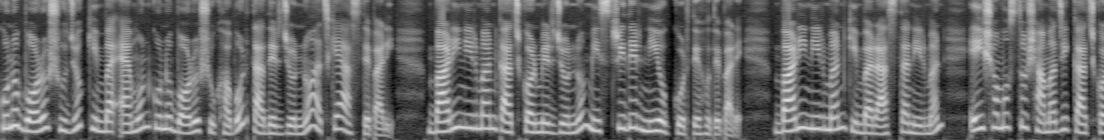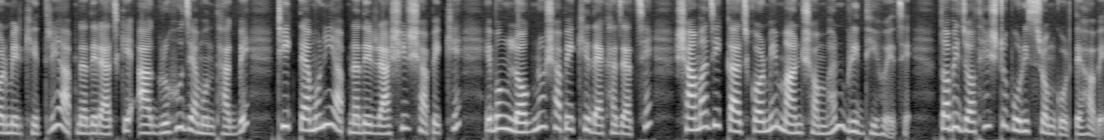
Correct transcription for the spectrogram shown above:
কোনো বড় সুযোগ কিংবা এমন কোনো বড় সুখবর তাদের জন্য আজকে আসতে পারি। বাড়ি নির্মাণ কাজকর্মের জন্য মিস্ত্রিদের নিয়োগ করতে হতে পারে। বাড়ি নির্মাণ কিংবা রাস্তা নির্মাণ, এই সমস্ত সামাজিক কাজকর্মের ক্ষেত্রে আপনাদের আজকে আগ্রহ যেমন থাকবে, ঠিক তেমনই আপনাদের রাশির সাপেক্ষে এবং লগ্ন সাপেক্ষে দেখা যাচ্ছে, সামাজিক কাজকর্মে মান সম্মান বৃদ্ধি হয়েছে। তবে যথেষ্ট পরিশ্রম করতে হবে।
